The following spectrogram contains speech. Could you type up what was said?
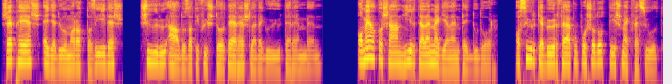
Sepphelyes egyedül maradt az édes, sűrű áldozati füstöl terhes levegőjű teremben. A melkasán hirtelen megjelent egy dudor. A szürke bőr felpuposodott és megfeszült,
